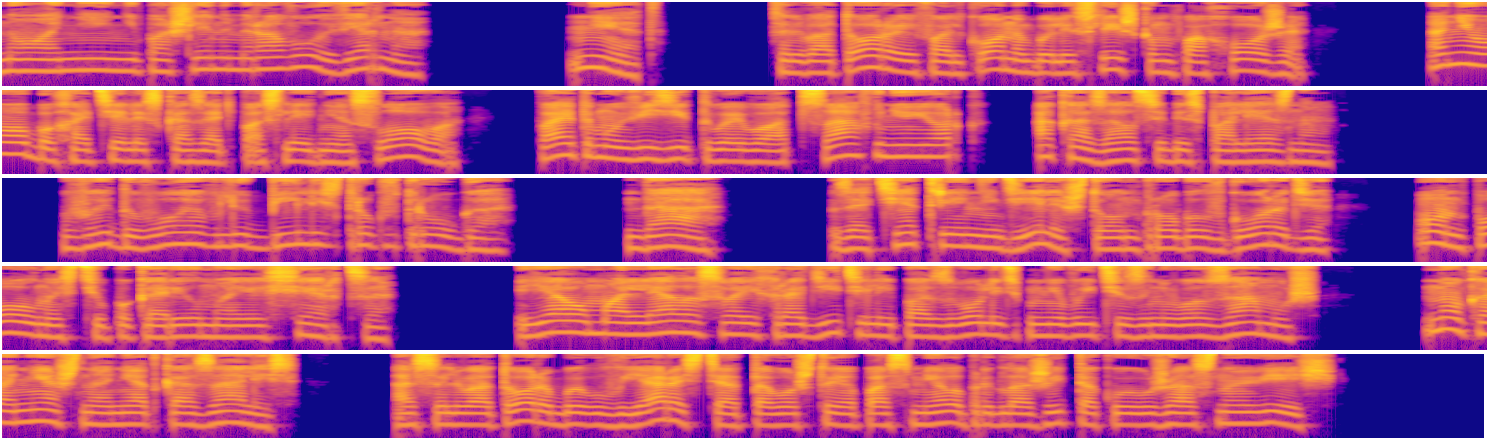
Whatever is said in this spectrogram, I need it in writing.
Но они не пошли на мировую, верно? Нет. Сальваторе и Фальконе были слишком похожи. Они оба хотели сказать последнее слово, поэтому визит твоего отца в Нью-Йорк оказался бесполезным. Вы двое влюбились друг в друга. Да, за те три недели, что он пробыл в городе, он полностью покорил мое сердце. Я умоляла своих родителей позволить мне выйти за него замуж, но, конечно, они отказались, а Сальваторе был в ярости от того, что я посмела предложить такую ужасную вещь.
